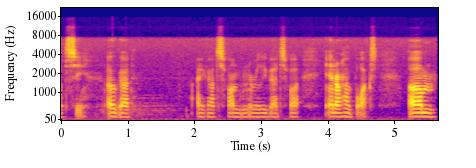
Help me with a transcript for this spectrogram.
let's see. Oh god. I got spawned in a really bad spot. And I don't have blocks. Um.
